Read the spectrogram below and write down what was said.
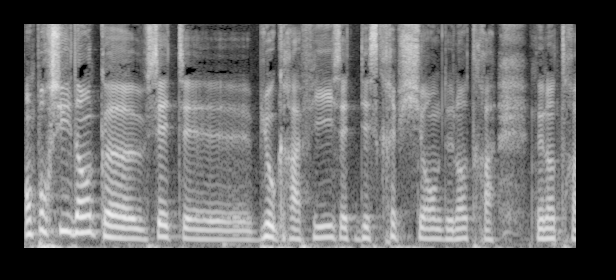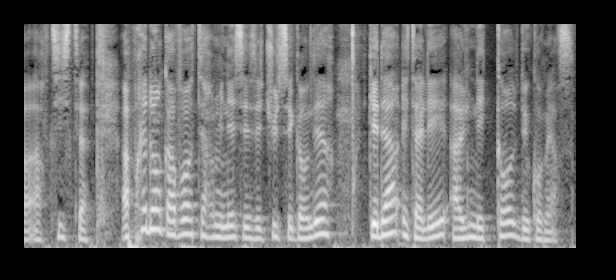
On poursuit donc euh, cette euh, biographie, cette description de notre, de notre artiste. Après donc avoir terminé ses études secondaires, Kedar est allé à une école de commerce.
